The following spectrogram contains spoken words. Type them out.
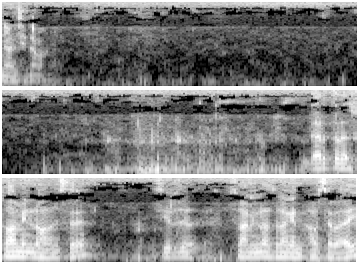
වහන්සේ නම. ගරුතර ස්වාමීන් වහන්සේ සියලු ස්වාමීන් වහන්සේලාගෙන් අවසරයි.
